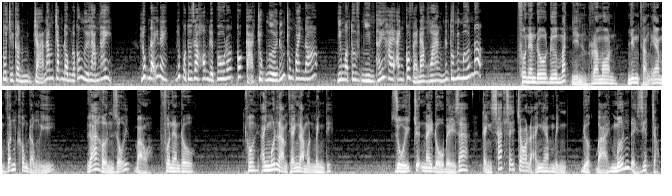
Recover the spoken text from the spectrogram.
tôi chỉ cần trả 500 đồng là có người làm ngay. Lúc nãy này, lúc mà tôi ra Home Depot đó, có cả chục người đứng chung quanh đó. Nhưng mà tôi nhìn thấy hai anh có vẻ đàng hoàng nên tôi mới mướn đó. Fernando đưa mắt nhìn Ramon nhưng thằng em vẫn không đồng ý. Gã hờn dỗi bảo Fernando Thôi anh muốn làm thì anh làm một mình đi. Rồi chuyện này đổ bể ra, cảnh sát sẽ cho là anh em mình được bà ấy mướn để giết chồng.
